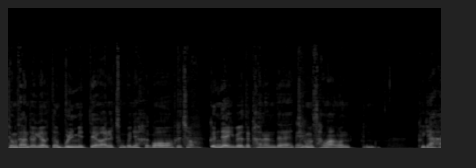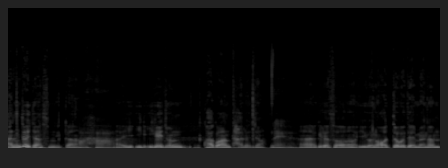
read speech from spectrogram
정상적인 어떤 물밑 대화를 충분히 하고 그렇죠. 끝내기 위해서 가는데 네. 지금 네. 상황은 그게 안 되지 않습니까? 아, 이, 이게 좀 과거와는 다르죠. 네. 아, 그래서 이거는 어쩌고 되면은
